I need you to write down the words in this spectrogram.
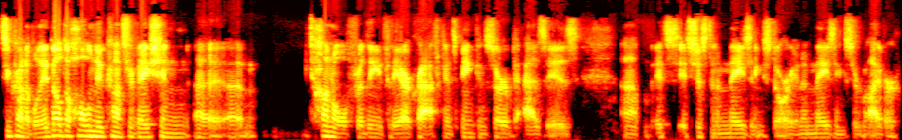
it's incredible. They built a whole new conservation uh, um, tunnel for the for the aircraft, and it's being conserved as is. Um, it's it's just an amazing story, an amazing survivor.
